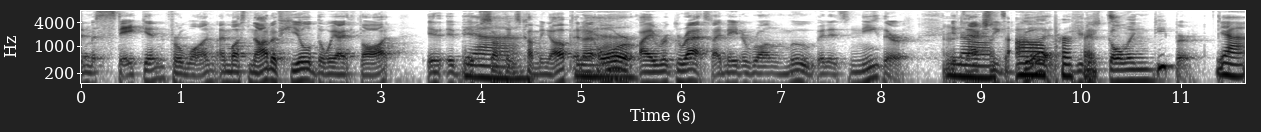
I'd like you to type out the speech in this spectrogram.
been mistaken for one i must not have healed the way i thought if, if, yeah. if something's coming up and yeah. i or i regressed i made a wrong move and it's neither it's no, actually it's good. Perfect. You're just going deeper. Yeah.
